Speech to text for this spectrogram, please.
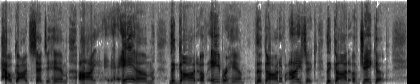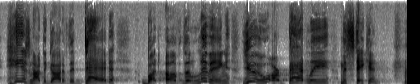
how God said to him, I am the God of Abraham, the God of Isaac, the God of Jacob. He is not the God of the dead, but of the living. You are badly mistaken.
